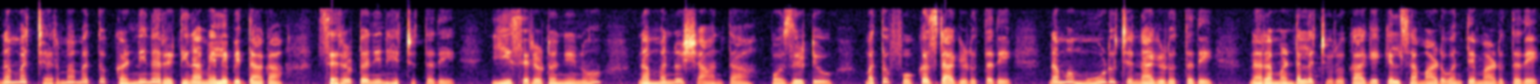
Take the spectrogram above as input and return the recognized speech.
ನಮ್ಮ ಚರ್ಮ ಮತ್ತು ಕಣ್ಣಿನ ರೆಟಿನಾ ಮೇಲೆ ಬಿದ್ದಾಗ ಸೆರೋಟೊನಿನ್ ಹೆಚ್ಚುತ್ತದೆ. ಈ ಸೆರೋಟೊನಿನು ನಮ್ಮನ್ನು ಶಾಂತ ಪಾಸಿಟಿವ್ ಮತ್ತು ಫೋಕಸ್ಡ್ ಆಗಿಡುತ್ತದೆ. ನಮ್ಮ ಮೂಡು ಚೆನ್ನಾಗಿಡುತ್ತದೆ. ನರಮಂಡಲ ಚುರುಕಾಗಿ ಕೆಲಸ ಮಾಡುವಂತೆ ಮಾಡುತ್ತದೆ.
